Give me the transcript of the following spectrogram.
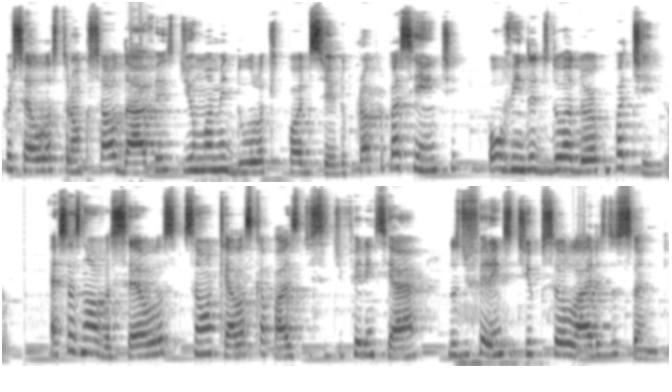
por células-tronco saudáveis de uma medula que pode ser do próprio paciente ou vinda de doador compatível. Essas novas células são aquelas capazes de se diferenciar nos diferentes tipos celulares do sangue.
